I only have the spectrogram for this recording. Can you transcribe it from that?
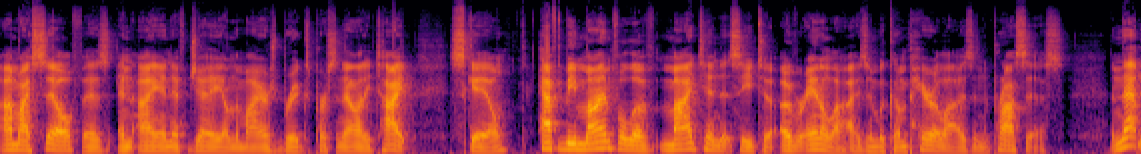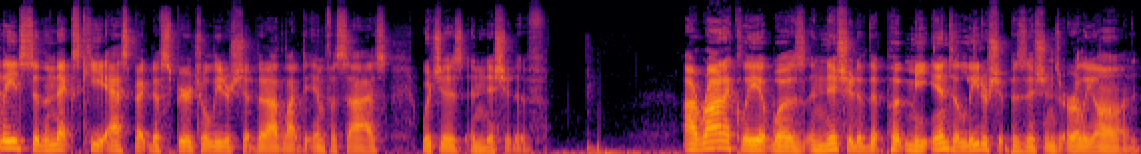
I myself, as an INFJ on the Myers Briggs personality type scale, have to be mindful of my tendency to overanalyze and become paralyzed in the process. And that leads to the next key aspect of spiritual leadership that I'd like to emphasize, which is initiative. Ironically, it was initiative that put me into leadership positions early on.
